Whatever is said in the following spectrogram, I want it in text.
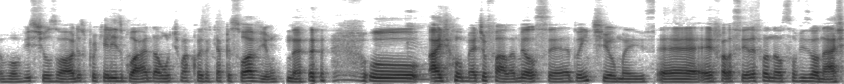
eu vou vestir os olhos porque eles guardam a última coisa que a pessoa viu, né? O, uhum. aí o médico fala, meu, você é doentio, mas. É, ele fala assim, ele falou, não, eu sou visionário.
